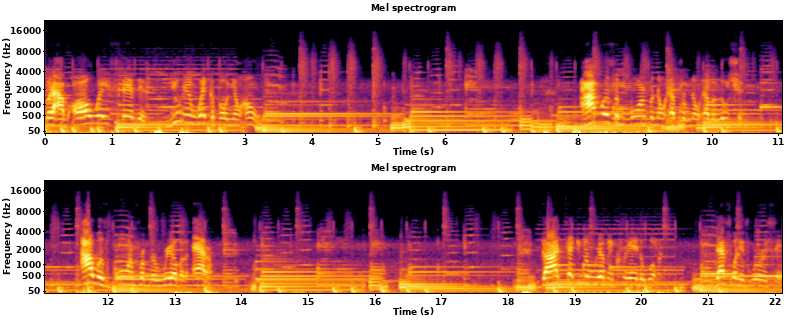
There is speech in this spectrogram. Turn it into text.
But I've always said this you didn't wake up on your own. I wasn't born from no, from no evolution. I was born from the rib of Adam. God taking the rib and created a woman. That's what his word says.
